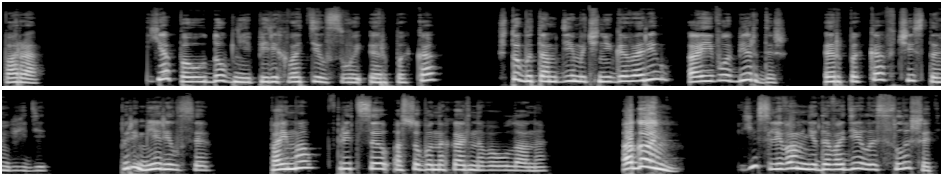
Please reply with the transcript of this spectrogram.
Пора. Я поудобнее перехватил свой РПК, чтобы там Димыч не говорил, а его бердыш РПК в чистом виде. Примерился, поймал в прицел особо нахального улана. Огонь! Если вам не доводилось слышать,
